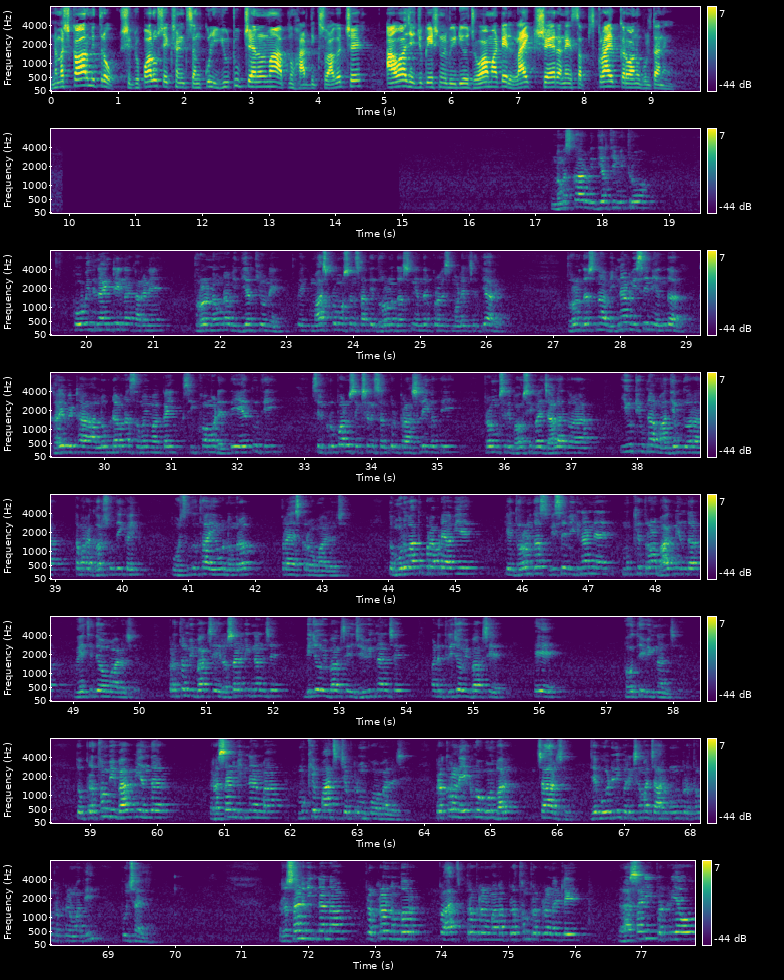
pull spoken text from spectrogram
નમસ્કાર મિત્રો, શ્રી કૃપાલુ શૈક્ષણિક સંકુલ યુટ્યુબ ચેનલમાં આપનું હાર્દિક સ્વાગત છે. આવા જ એજ્યુકેશનલ વીડિયો જોવા માટે લાઇક, શેર અને સબસ્ક્રાઇબ કરવાનું ભૂલતા નહીં. નમસ્કાર વિદ્યાર્થી મિત્રો. કોવિડ નાઇન્ટીનના કારણે ધોરણ નવના વિદ્યાર્થીઓને એક માસ પ્રમોશન સાથે ધોરણ દસની અંદર પ્રવેશ મળે છે ત્યારે ધોરણ દસના વિજ્ઞાન વિષયની અંદર ઘરે બેઠા આ લોકડાઉનના સમયમાં કંઈક શીખવા મળે તે હેતુથી શ્રી કૃપાલુ શૈક્ષણિક સંકુલ પ્રાસલી વતી પ્રમુખ શ્રી ભાવસીભાઈ ઝાલા દ્વારા, યુટ્યુબના માધ્યમ દ્વારા તમારા ઘર સુધી કંઈક પહોંચતું થાય એવો નમ્ર પ્રયાસ કરવામાં આવ્યો છે. તો મૂળ વાત ઉપર આપણે આવીએ કે ધોરણ દસ વિષય વિજ્ઞાનને મુખ્ય ત્રણ ભાગની અંદર વહેંચી દેવામાં આવ્યો છે. પ્રથમ વિભાગ છે એ રસાયણ વિજ્ઞાન છે, બીજો વિભાગ છે એ જીવ વિજ્ઞાન છે, અને ત્રીજો વિભાગ છે એ ભૌતિક વિજ્ઞાન છે. તો પ્રથમ વિભાગની અંદર રસાયણ વિજ્ઞાનમાં મુખ્ય પાંચ ચેપ્ટર મૂકવામાં આવે છે. પ્રકરણ એકનો ગુણભાર ચાર છે, જે બોર્ડની પરીક્ષામાં ચાર ગુણ પ્રથમ પ્રકરણમાંથી પૂછાય છે. રસાયણ વિજ્ઞાનના પ્રકરણ નંબર પાંચ પ્રકરણમાંના પ્રથમ પ્રકરણ એટલે રાસાયણિક પ્રક્રિયાઓ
